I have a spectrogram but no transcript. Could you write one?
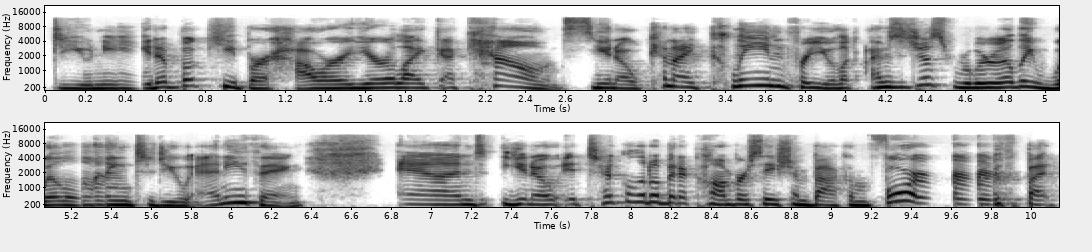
do you need a bookkeeper? How are your like accounts? You know, can I clean for you? Like, I was just really willing to do anything. And, you know, it took a little bit of conversation back and forth, but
